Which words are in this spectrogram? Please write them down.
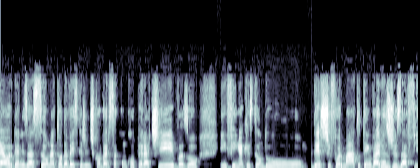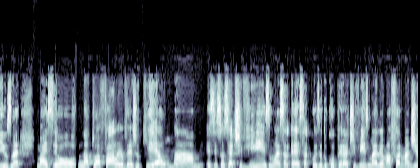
a organização, né? Toda vez que a gente conversa com cooperativas ou, enfim, a questão do deste formato tem vários desafios, né? Mas eu na tua fala eu vejo que é uma esse associativismo, essa essa coisa do cooperativismo, ela é uma forma de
